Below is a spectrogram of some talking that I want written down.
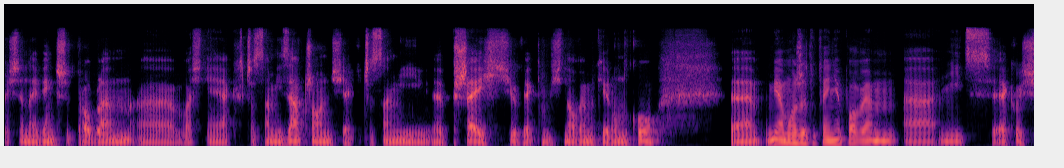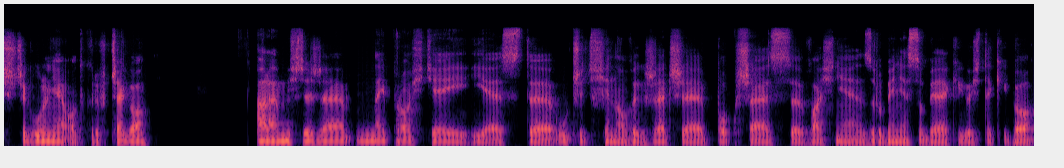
myślę największy problem e, właśnie jak czasami zacząć, jak czasami e, przejść w jakimś nowym kierunku. E, ja może tutaj nie powiem nic jakoś szczególnie odkrywczego, ale myślę, że najprościej jest uczyć się nowych rzeczy poprzez właśnie zrobienie sobie jakiegoś takiego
